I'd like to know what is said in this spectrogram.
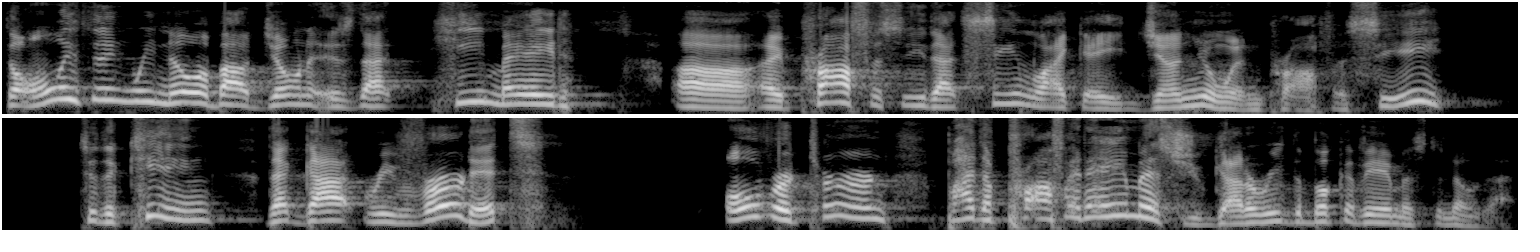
the only thing we know about Jonah is that he made uh, a prophecy that seemed like a genuine prophecy to the king that got reverted, overturned by the prophet Amos. You've got to read the book of Amos to know that.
